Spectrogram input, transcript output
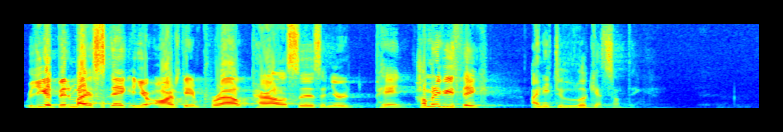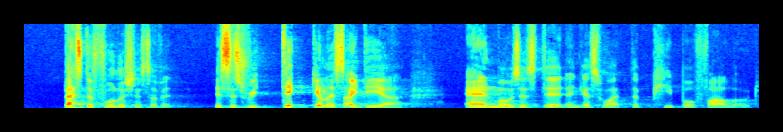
When you get bitten by a snake and your arm's getting paral- paralysis and you're pain, how many of you think, I need to look at something? That's the foolishness of it. It's this ridiculous idea, and Moses did. And guess what? The people followed.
